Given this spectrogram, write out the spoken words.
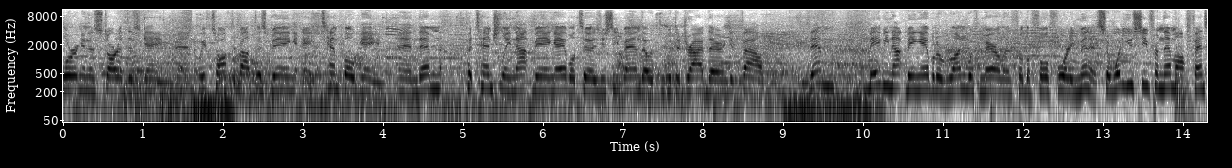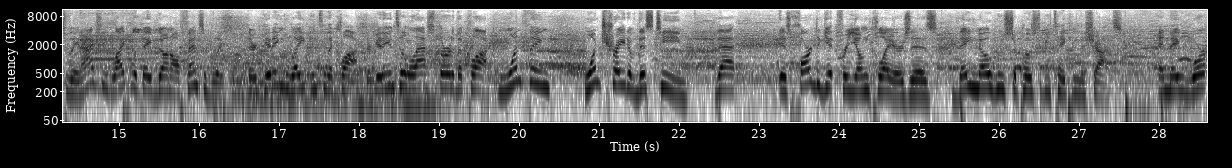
Oregon has started this game. And we've talked about this being a tempo game and them potentially not being able to, as you see Bando with the drive there and get fouled, them maybe not being able to run with Maryland for the full 40 minutes. So what do you see from them offensively? And I actually like what they've done offensively. They're getting late into the clock. They're getting into the last third of the clock. And one thing, one trait of this team that is hard to get for young players is they know who's supposed to be taking the shots and they work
